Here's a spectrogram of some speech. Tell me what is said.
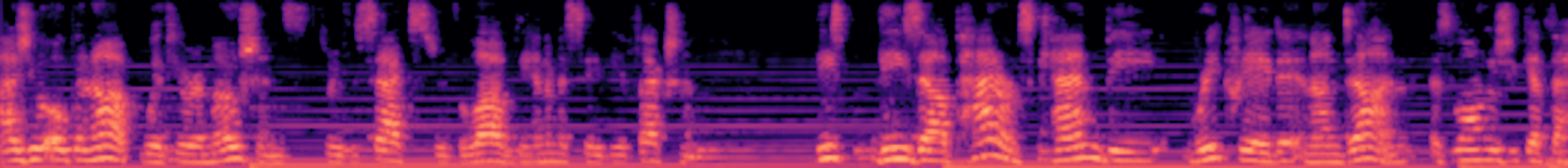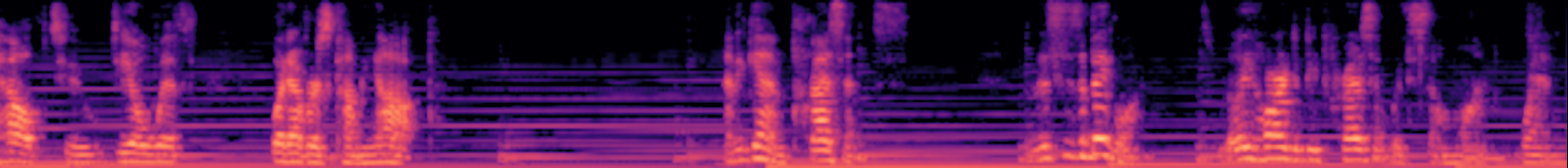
as you open up with your emotions through the sex, through the love, the intimacy, the affection, these these uh, patterns can be recreated and undone as long as you get the help to deal with whatever's coming up. And again, presence. This is a big one. It's really hard to be present with someone when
